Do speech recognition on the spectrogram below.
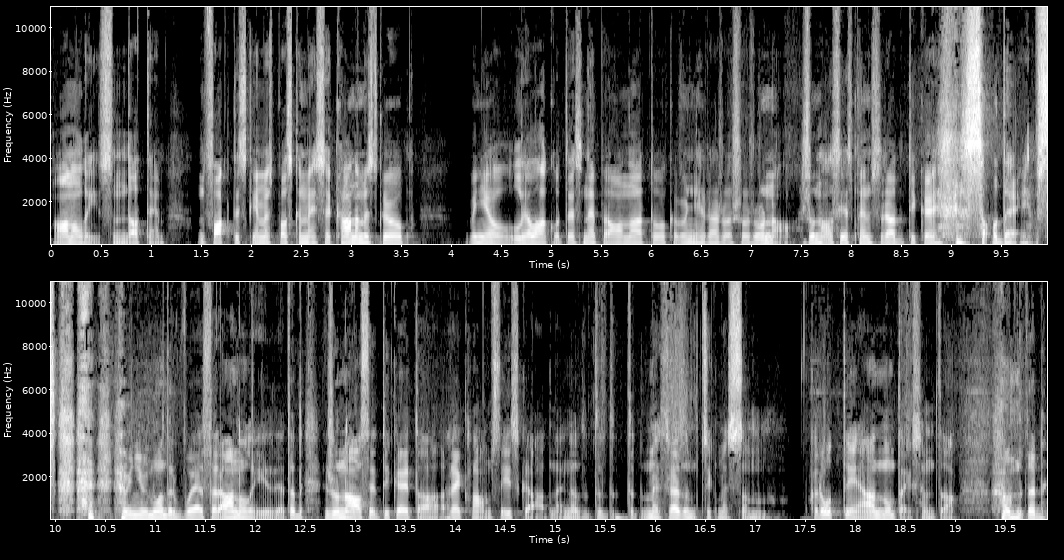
analīzes un datiem. Un faktiski, ja mēs paskatāmies Economist Group, viņi jau lielākoties nepelnā to, ka viņi ražo šo žurnālu. Žurnāls iespējams rada tikai zaudējumus. viņi nodarbojas ar analīzi. Ja tad žurnāls ir tikai tā reklāmas izkārne. Nu, tad, tad, tad mēs redzam, cik mēs esam krūti. Ja? Nu, tad,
